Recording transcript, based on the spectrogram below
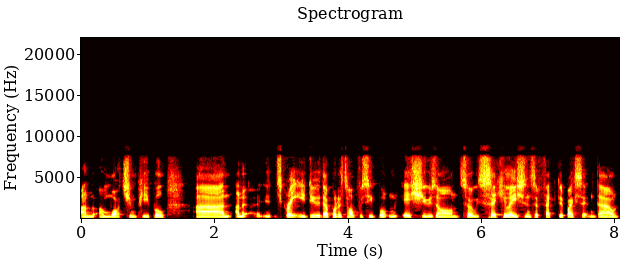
and, and watching people. And, and it's great you do that, but it's obviously putting issues on. So circulation is affected by sitting down.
